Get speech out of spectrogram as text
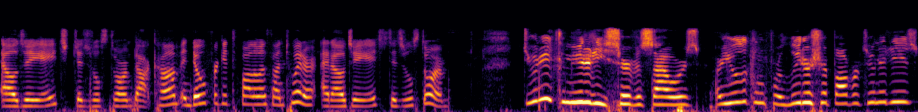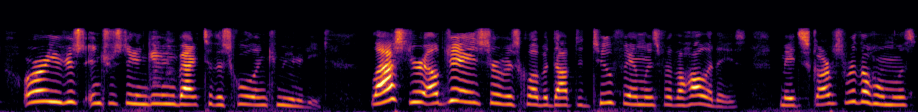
ljhdigitalstorm.com, and don't forget to follow us on Twitter at ljhdigitalstorm. Do you need community service hours? Are you looking for leadership opportunities? Or are you just interested in giving back to the school and community? Last year, LJH's Service Club adopted two families for the holidays, made scarves for the homeless,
